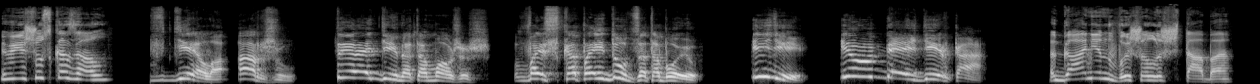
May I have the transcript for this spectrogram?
Вишу сказал. В дело, Аржу! Ты один это можешь! Войска пойдут за тобою! Иди и убей Дирка! Ганин вышел из штаба.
